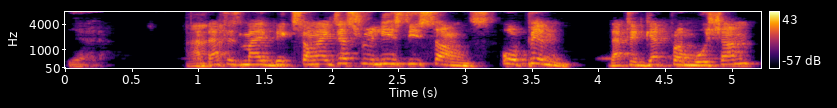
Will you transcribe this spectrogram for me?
Yeah. And that is my big song. I just released these songs, open, that it get promotion.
